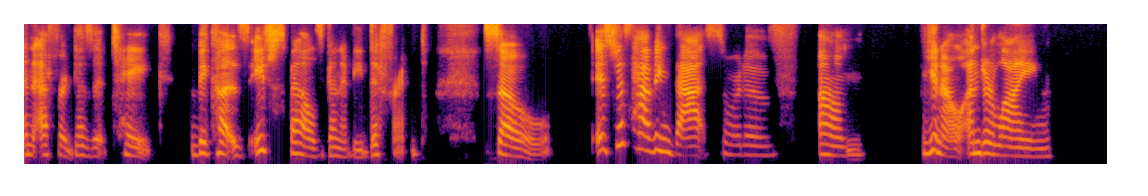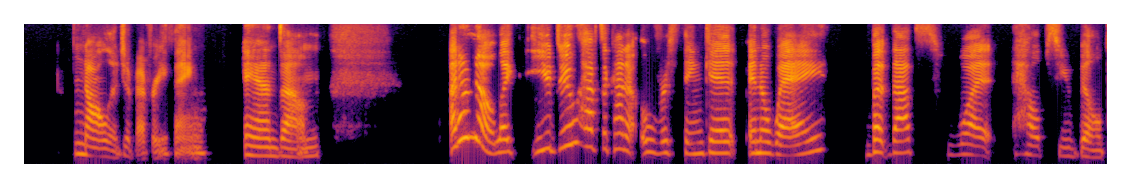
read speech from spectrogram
and effort does it take? Because each spell is going to be different. So it's just having that sort of um you know underlying knowledge of everything. And um i don't know like you do have to kind of overthink it in a way but that's what helps you build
